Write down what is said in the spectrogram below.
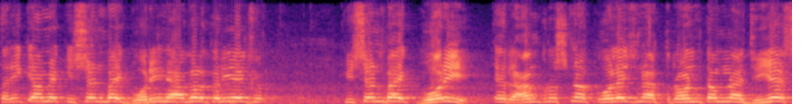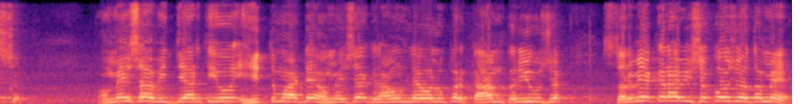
તરીકે અમે કિશનભાઈ ગોરીને આગળ કરીએ છીએ. કિશનભાઈ ગોરી એ રામકૃષ્ણ કોલેજના ત્રણ ટર્મના જીએસ છે. હંમેશા વિદ્યાર્થીઓ હિત માટે હંમેશા ગ્રાઉન્ડ લેવલ ઉપર કામ કર્યું છે. સર્વે કરાવી શકો છો તમે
